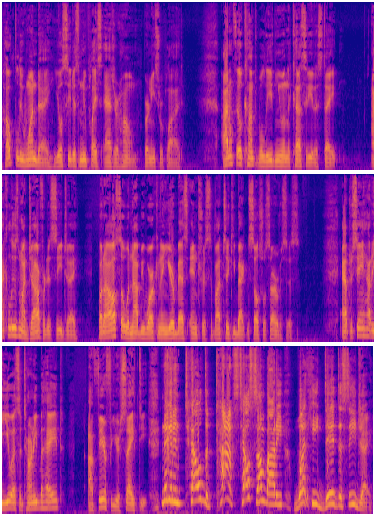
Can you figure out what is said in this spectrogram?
Hopefully, one day you'll see this new place as your home, Bernice replied. I don't feel comfortable leaving you in the custody of the state. I could lose my job for this, CJ, but I also would not be working in your best interest if I took you back to social services. After seeing how the U.S. attorney behaved, I fear for your safety. Nigga, then tell the cops, tell somebody what he did to CJ.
